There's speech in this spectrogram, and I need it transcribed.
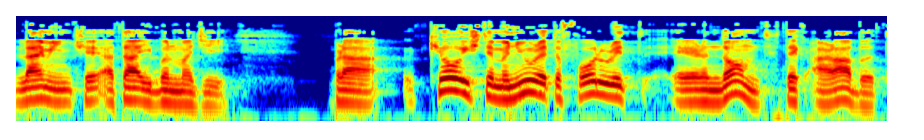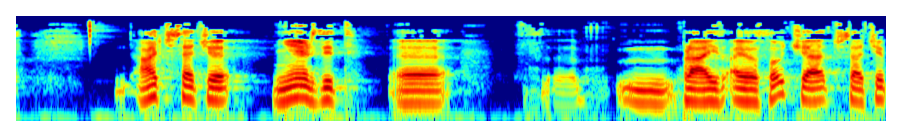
lajmin që ata i bënë magji. Pra, kjo ishte mënyrë e të folurit e rëndomtë tek arabët. Aq sa që njerëzit ë pra ajo thotë që aq sa që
